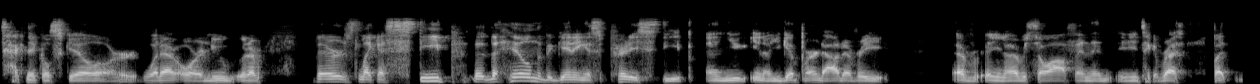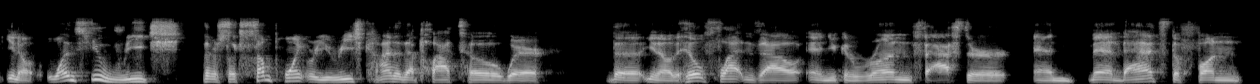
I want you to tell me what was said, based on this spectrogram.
technical skill or whatever, or a new whatever. There's like a steep the, the hill in the beginning is pretty steep, and you you know you get burned out every every you know every so often and, you take a rest. But you know once you reach there's like some point where you reach kind of that plateau where the you know the hill flattens out and you can run faster. And man that's the fun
